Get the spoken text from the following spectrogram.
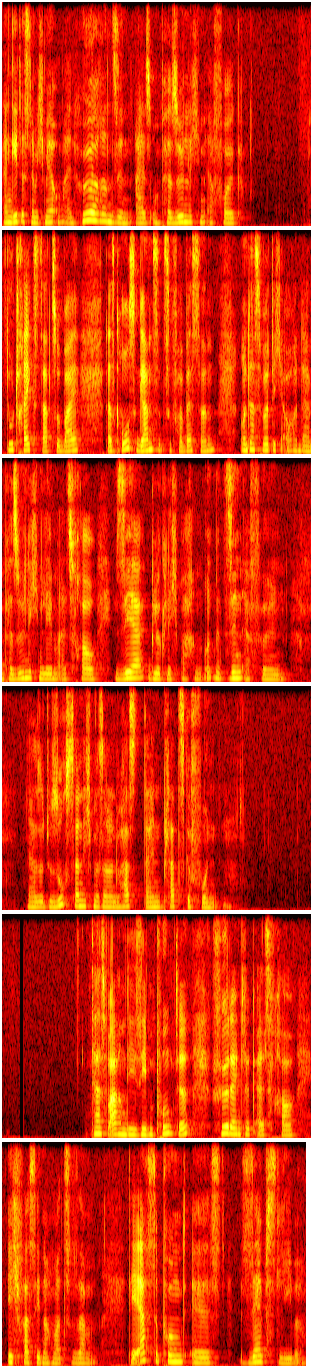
dann geht es nämlich mehr um einen höheren Sinn als um persönlichen Erfolg. Du trägst dazu bei, das große Ganze zu verbessern und das wird dich auch in deinem persönlichen Leben als Frau sehr glücklich machen und mit Sinn erfüllen. Also du suchst da nicht mehr, sondern du hast deinen Platz gefunden. Das waren die sieben Punkte für dein Glück als Frau. Ich fasse sie nochmal zusammen. Der erste Punkt ist Selbstliebe.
